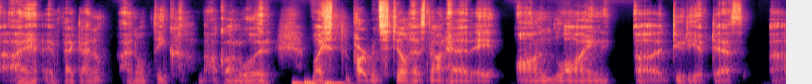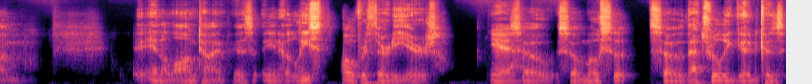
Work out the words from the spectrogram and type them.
I in fact I don't I don't think knock on wood my department still has not had a online uh, duty of death um, in a long time is you know at least over 30 years. Yeah. So so most of so that's really good because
